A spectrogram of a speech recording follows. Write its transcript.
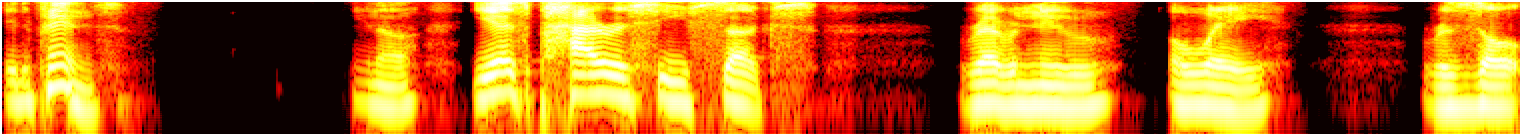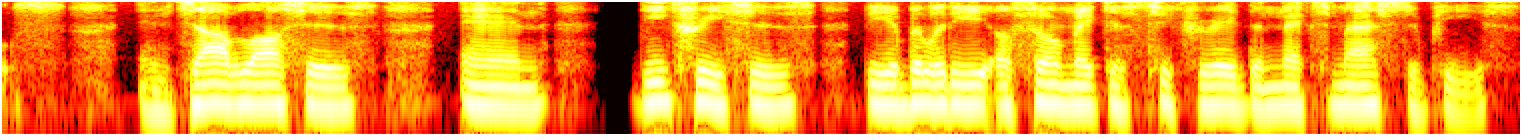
it depends. You know, yes, piracy sucks revenue away, results in job losses and decreases the ability of filmmakers to create the next masterpiece.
